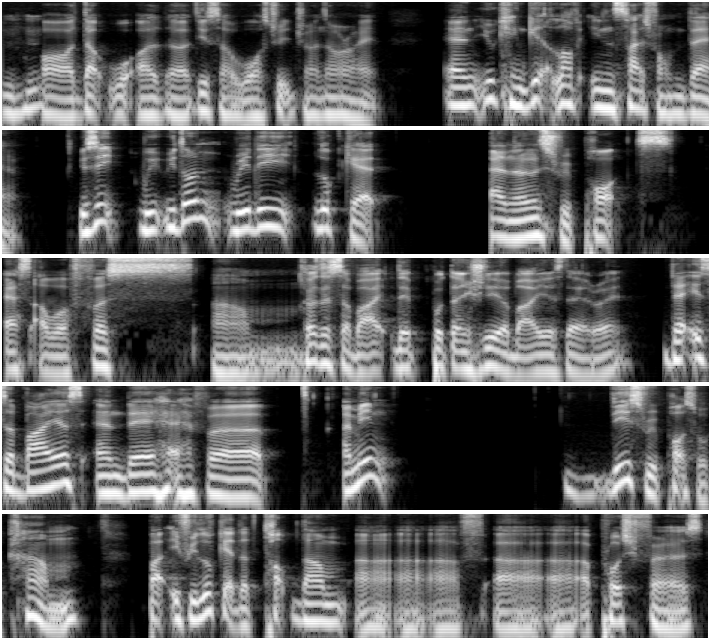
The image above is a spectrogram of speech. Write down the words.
Mhm. or the, or the this uh, Wall Street Journal, right? And you can get a lot of insights from there. You see, we, we don't really look at analyst reports as our first um, Because there's a bi- there potentially a bias there, right? there is a bias and they have a i mean these reports will come but if you look at the top down uh, uh, uh, uh, uh, approach first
